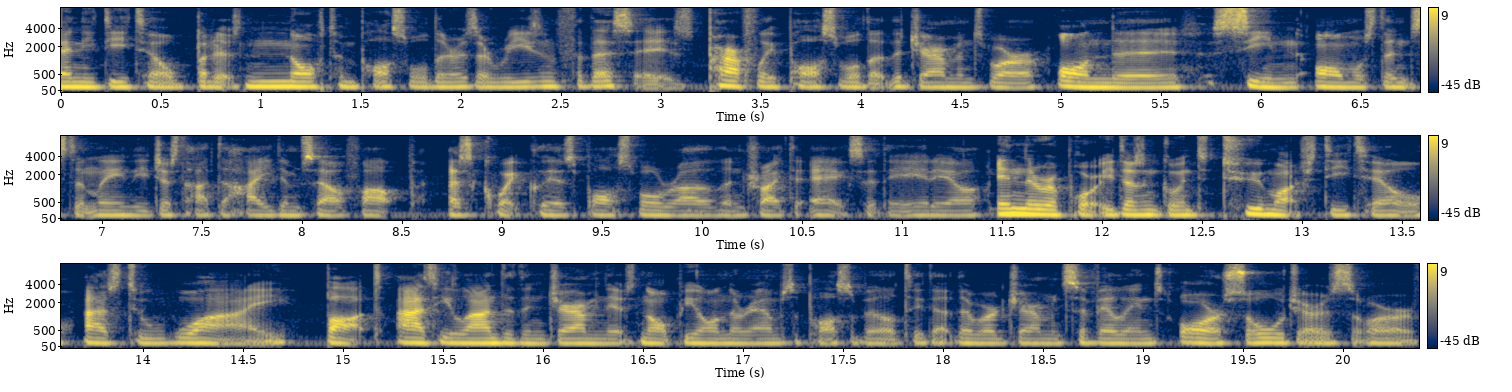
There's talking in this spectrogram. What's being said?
any detail, but it's not impossible. There is a reason for this. It is perfectly possible that the Germans were on the scene almost instantly and he just had to hide himself up as quickly as possible rather than try to exit the area. In the report, he doesn't go into too much detail as to why, but as he landed in Germany, it's not beyond the realms of possibility that there were German civilians or soldiers or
